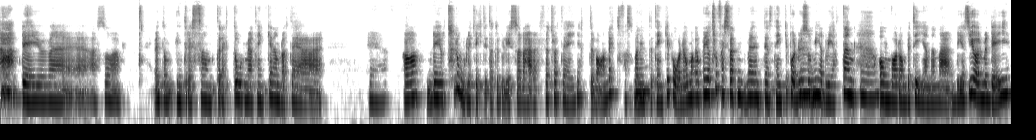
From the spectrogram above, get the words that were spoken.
Det är ju eh, alltså, jag vet inte om intressant rätt ord, men jag tänker ändå att det är eh, Ja, det är otroligt viktigt att du belyser det här. För jag tror att det är jättevanligt fast man Mm. inte tänker på det. Och man, jag tror faktiskt att man inte ens tänker på det. Du är så Mm. medveten om vad de beteendena dels gör med dig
